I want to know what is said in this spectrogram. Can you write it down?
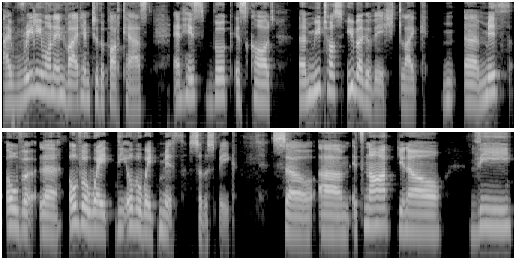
I really want to invite him to the podcast. And his book is called uh, Mythos Übergewicht, like uh, myth over uh, overweight, the overweight myth, so to speak. So um, it's not, you know, the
